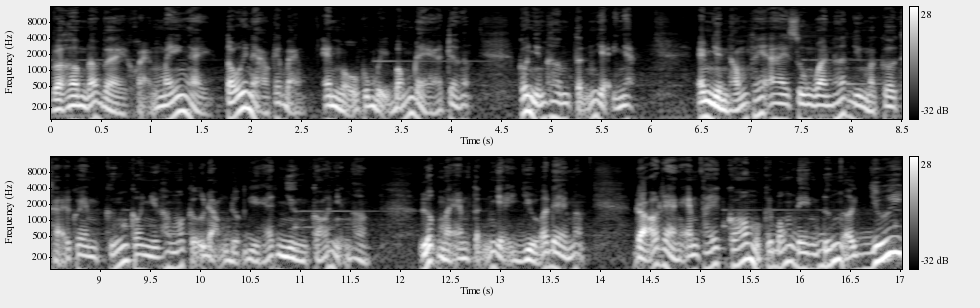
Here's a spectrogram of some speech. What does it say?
Và hôm đó về khoảng mấy ngày Tối nào các bạn, Em ngủ cũng bị bóng đè ở trơn á Có những hôm tỉnh dậy nha Em nhìn không thấy ai xung quanh hết Nhưng mà cơ thể của em cứng coi như không có cử động được gì hết Nhưng có những hôm Lúc mà em tỉnh dậy giữa đêm á Rõ ràng em thấy có một cái bóng đen đứng ở dưới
